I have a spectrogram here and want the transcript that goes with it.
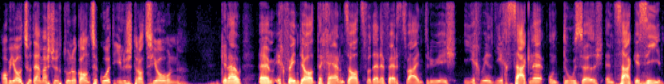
Aber ja, zu dem hast du noch ganz eine gute Illustration. Genau. Ähm, ich finde ja, der Kernsatz von diesen Vers 2 und 3 ist, ich will dich segnen und du sollst ein Segen sein.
